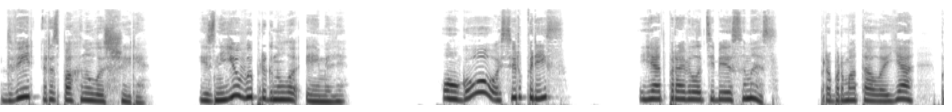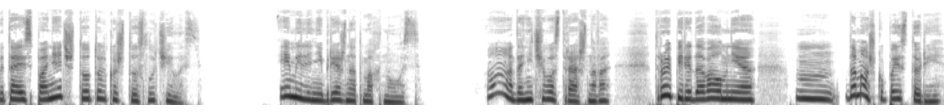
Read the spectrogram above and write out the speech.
Дверь распахнулась шире. Из нее выпрыгнула Эмили. «Ого, сюрприз!» «Я отправила тебе СМС», — пробормотала я, пытаясь понять, что только что случилось. Эмили небрежно отмахнулась. «А, да ничего страшного. Трой передавал мне... М, домашку по истории».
